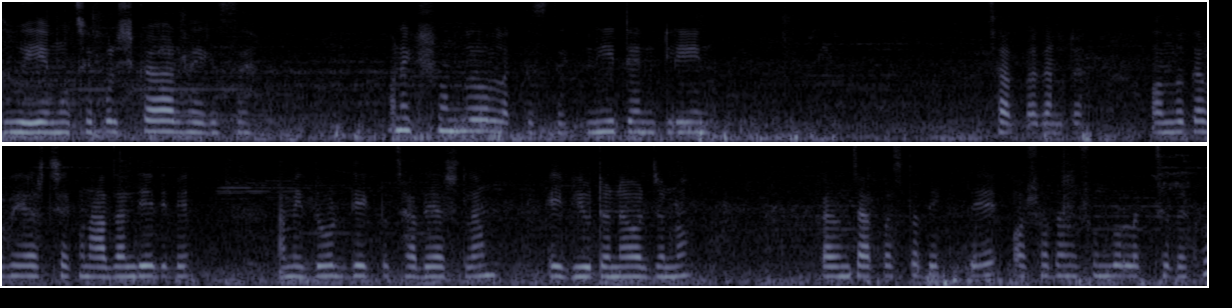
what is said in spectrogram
ধুয়ে মুছে পরিষ্কার হয়ে গেছে। অনেক সুন্দর লাগতেছে নিট অ্যান্ড ক্লিন ছাদ বাগানটা। অন্ধকার হয়ে আসছে, এখন আজান দিয়ে দিবে। আমি দৌড় দিয়ে একটু ছাদে আসলাম এই ভিউটা নেওয়ার জন্য। কারণ চারপাশটা দেখতে অসাধারণ সুন্দর লাগছে, দেখো।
